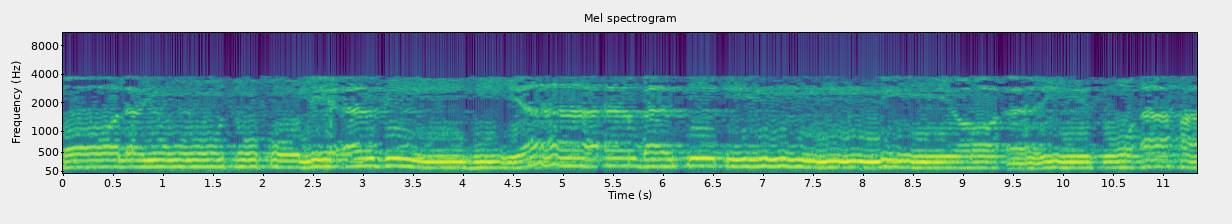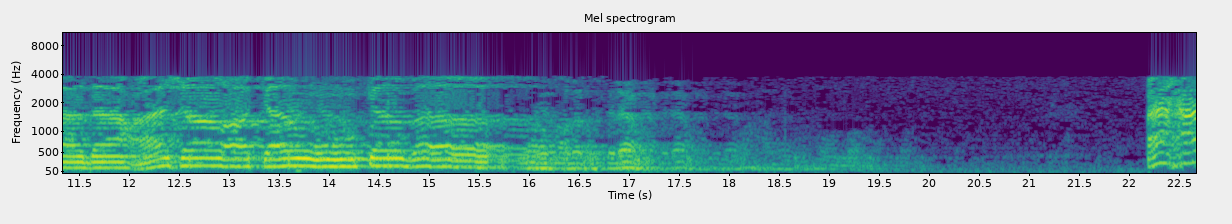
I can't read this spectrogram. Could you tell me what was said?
قال يوسف لأبيه يا أبت إني رأيت أحد عشر كوكبا. أحد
